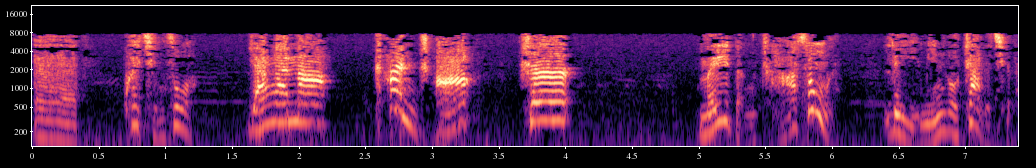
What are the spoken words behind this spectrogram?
呃，快请坐。杨安呐，看茶是。没等茶送来，李明又站了起来。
